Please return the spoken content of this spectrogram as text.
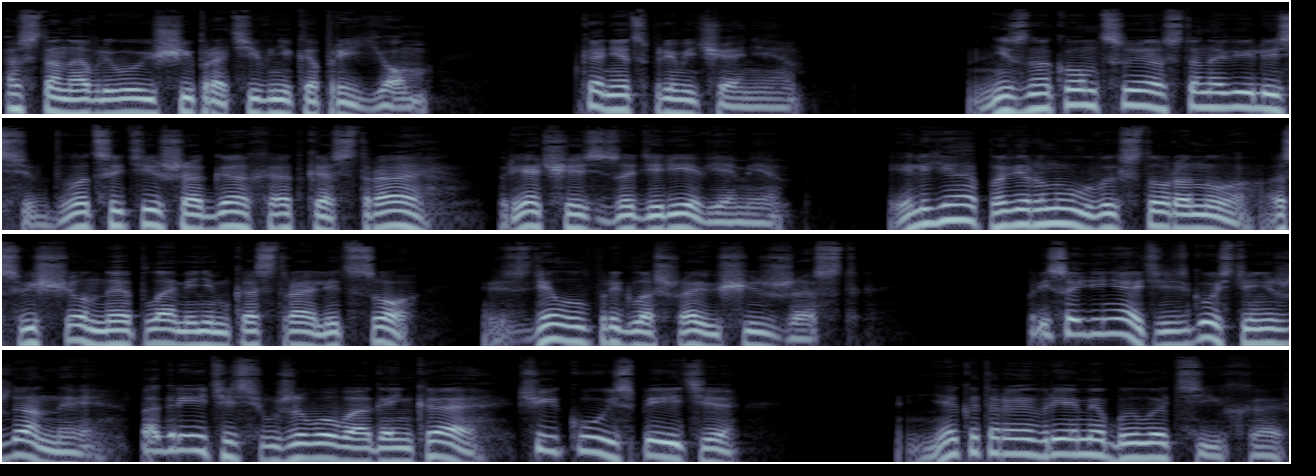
останавливающий противника прием. Конец примечания. Незнакомцы остановились в двадцати шагах от костра, прячась за деревьями. Илья повернул в их сторону освещенное пламенем костра лицо, сделал приглашающий жест. «Присоединяйтесь, гости нежданные, погрейтесь у живого огонька, чайку испейте». Некоторое время было тихо,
